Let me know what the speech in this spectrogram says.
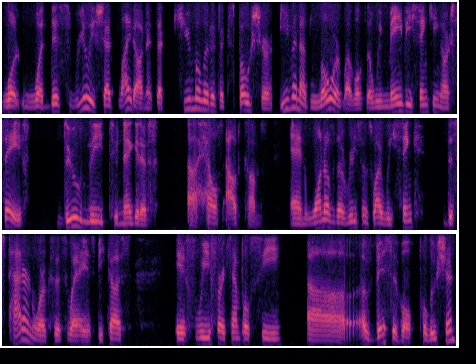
what what this really sheds light on is that cumulative exposure, even at lower levels that we may be thinking are safe, do lead to negative uh, health outcomes. And one of the reasons why we think this pattern works this way is because if we, for example, see uh, a visible pollution,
